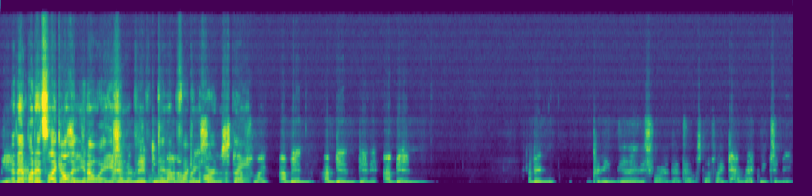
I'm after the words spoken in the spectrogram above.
Yeah, And then- but can- it's like all the- you know. Asian I haven't lived people through a lot of fucking hard in racist the stuff. paint. Like I've been, I've been, been, I've been, I've been pretty good as far as that type of stuff. Like directly to me,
